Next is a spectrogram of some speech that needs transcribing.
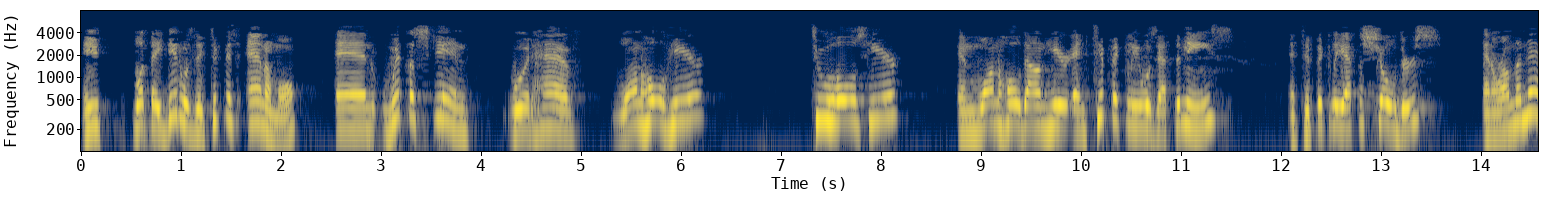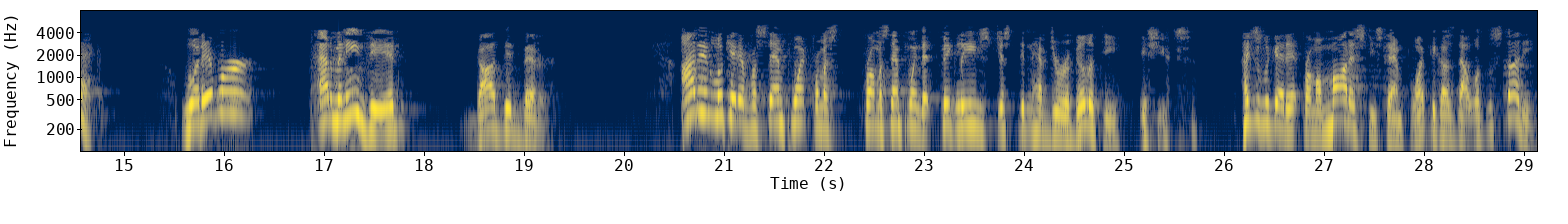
And you what they did was they took this animal and with the skin would have one hole here, two holes here, and one hole down here, and typically was at the knees, and typically at the shoulders, and around the neck. Whatever Adam and Eve did, God did better. I didn't look at it from a standpoint, from a, from a standpoint that fig leaves just didn't have durability issues. I just look at it from a modesty standpoint because that was the study.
